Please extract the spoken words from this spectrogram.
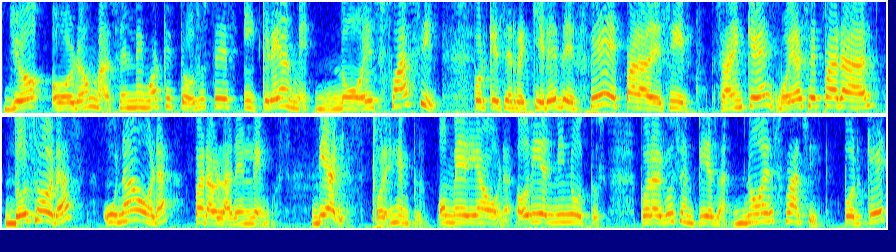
yo oro más en lengua que todos ustedes y créanme, no es fácil porque se requiere de fe para decir, ¿saben qué? Voy a separar dos horas, una hora para hablar en lenguas diarias, por ejemplo, o media hora, o diez minutos. Por algo se empieza. No es fácil. ¿Por qué?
